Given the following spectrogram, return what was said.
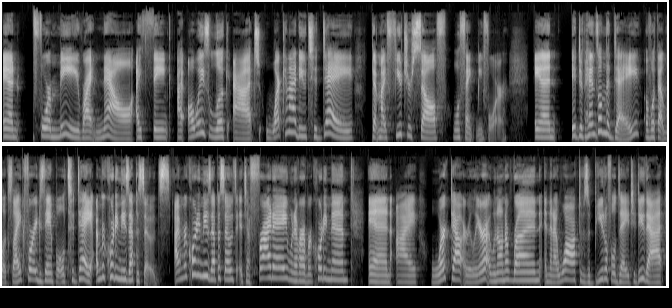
And for me right now, I think I always look at what can I do today that my future self will thank me for. And it depends on the day of what that looks like. For example, today I'm recording these episodes. I'm recording these episodes. It's a Friday whenever I'm recording them, and I worked out earlier. I went on a run and then I walked. It was a beautiful day to do that.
